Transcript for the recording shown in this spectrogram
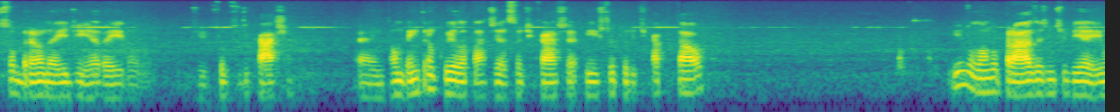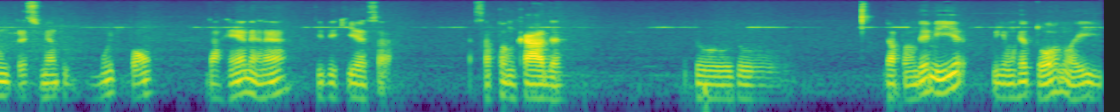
sobrando aí dinheiro aí no, de fluxo de caixa é, então, bem tranquilo a parte de de caixa e estrutura de capital. E no longo prazo a gente vê aí um crescimento muito bom da Renner, né? Teve aqui essa, essa pancada do, do, da pandemia e um retorno aí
